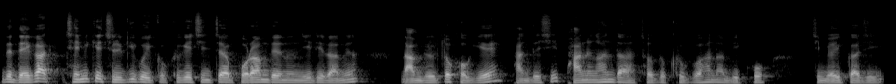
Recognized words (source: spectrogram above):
근데 내가 재밌게 즐기고 있고 그게 진짜 보람되는 일이라면 남들도 거기에 반드시 반응한다. 저도 그거 하나 믿고 지금 여기까지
